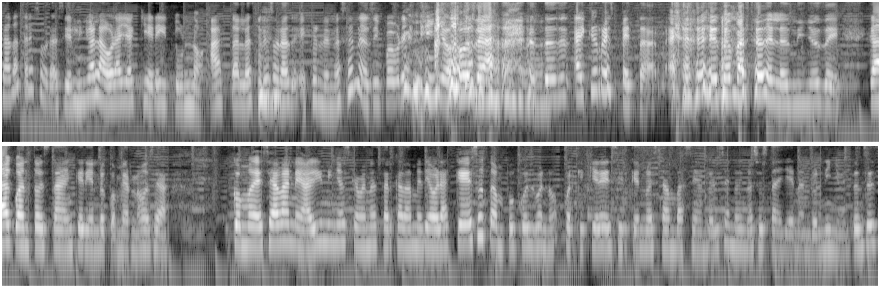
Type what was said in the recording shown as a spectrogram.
cada tres horas y el niño a la hora ya quiere y tú no, hasta las tres horas, déjenle, no sean así, pobre niño, o sea, entonces hay que respetar esa parte de los niños de cada cuánto están queriendo comer, ¿no? O sea, como decía Vane, hay niños que van a estar cada media hora, que eso tampoco es bueno, porque quiere decir que no están vaciando el seno y no se está llenando el niño. Entonces,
